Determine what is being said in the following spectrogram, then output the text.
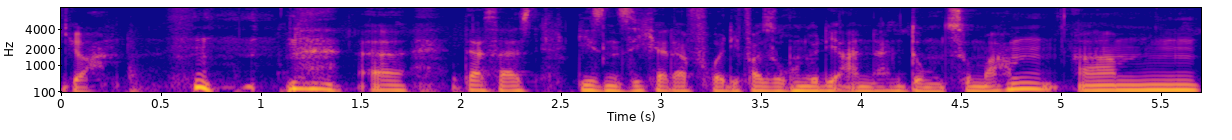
ja. Äh, das heißt, die sind sicher davor, die versuchen nur die anderen dumm zu machen. Ähm,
